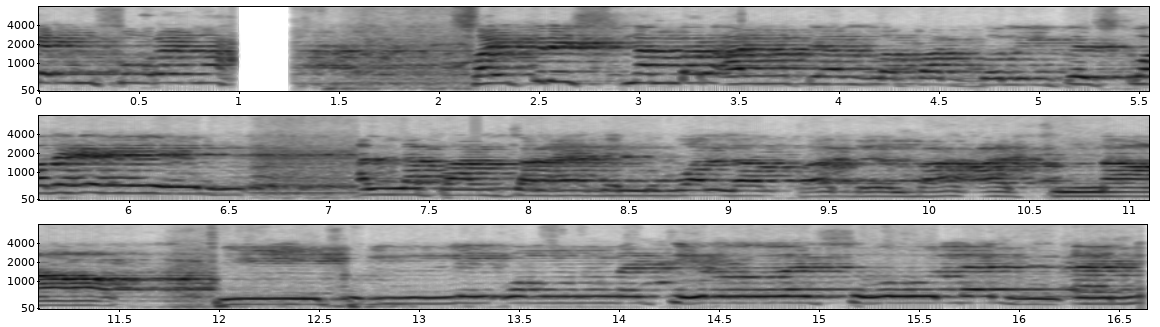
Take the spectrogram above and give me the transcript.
করিম সূরা সাঁত্রিশ নম্বর আয়াতে আল্লাহ পাক দলিল পেশ করেন, আল্লাহ পাক জানায় দেন ফি কুল্লি রাসূলান আন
